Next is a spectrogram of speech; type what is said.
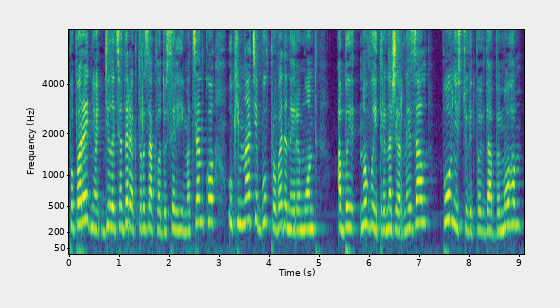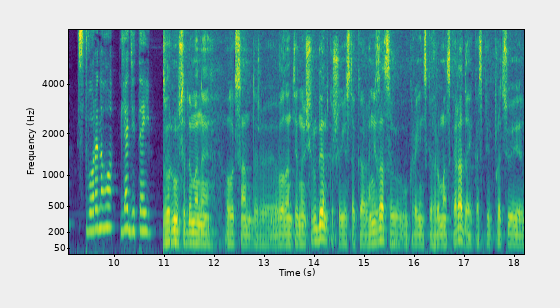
Попередньо ділиться директор закладу Сергій Маценко. У кімнаті був проведений ремонт, аби новий тренажерний зал повністю відповідав вимогам, створеного для дітей. Звернувся до мене Олександр Валентинович Руденко, що є така організація Українська громадська рада, яка співпрацює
